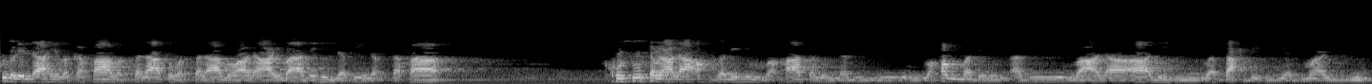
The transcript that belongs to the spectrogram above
الحمد لله وكفى والصلاة والسلام على عباده الذين اصطفى، خصوصا على أفضلهم وخاتم النبيين محمد الأمين وعلى آله وصحبه أجمعين.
